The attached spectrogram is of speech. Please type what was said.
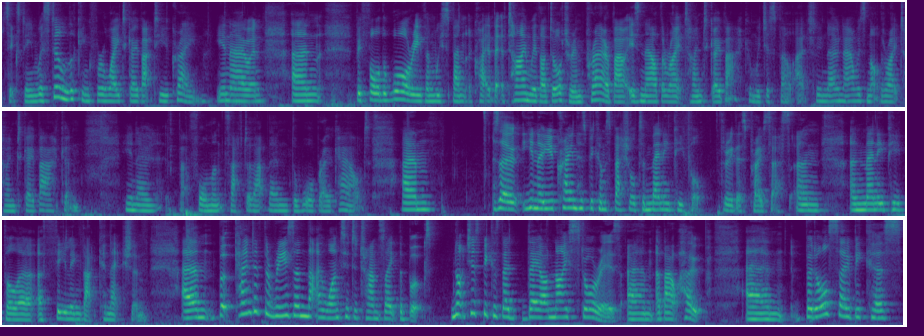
16 we're still looking for a way to go back to Ukraine you know and and before the war even we spent quite a bit of time with our daughter in prayer about is now the right time to go back? And we just felt actually no now is not the right time to go back. And you know about 4 months after that then the war broke out. Um, so you know ukraine has become special to many people through this process and and many people are, are feeling that connection. Um, but kind of the reason that i wanted to translate the books not just because they they are nice stories um, about hope um, but also because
